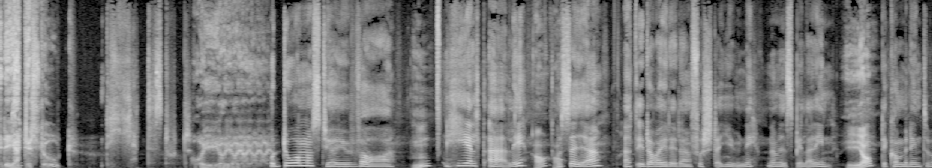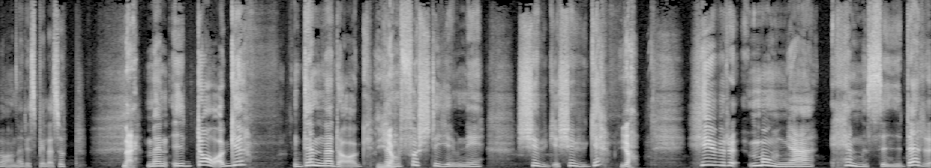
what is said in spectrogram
Är det jättestort? det är jättestort. Oj, oj, oj, oj. oj. Och då måste jag ju vara Mm. helt ärlig Ja, ja. och säga att idag är det den första juni när vi spelar in. ja, Det kommer det inte vara när det spelas upp. Nej. Men idag, denna dag, Ja. den första juni 2020, Ja, hur många hemsidor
